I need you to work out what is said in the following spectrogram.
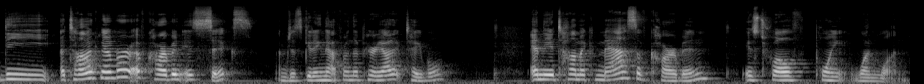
the atomic number of carbon is six. I'm just getting that from the periodic table. And the atomic mass of carbon is 12.11.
